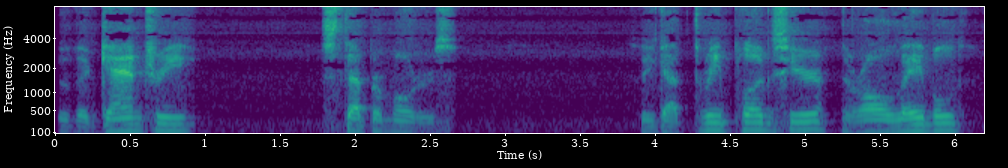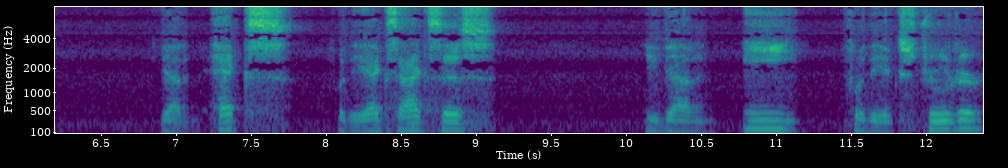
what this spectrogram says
to the gantry stepper motors. So you got three plugs here. They're all labeled. You got an X for the X axis. You got an E for the extruder.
